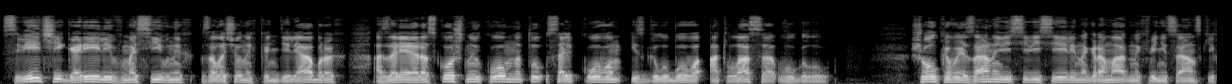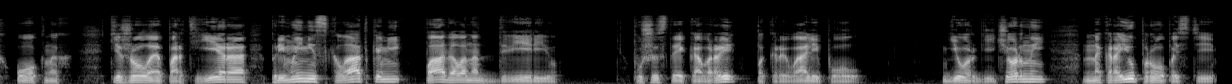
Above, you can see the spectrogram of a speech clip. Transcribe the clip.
Свечи горели в массивных золоченых канделябрах, озаряя роскошную комнату с альковом из голубого атласа в углу. Шелковые занавеси висели на громадных венецианских окнах, тяжелая портьера прямыми складками падала над дверью. Пушистые ковры покрывали пол. Георгий Черный на краю пропасти,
